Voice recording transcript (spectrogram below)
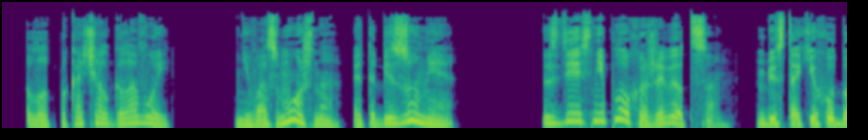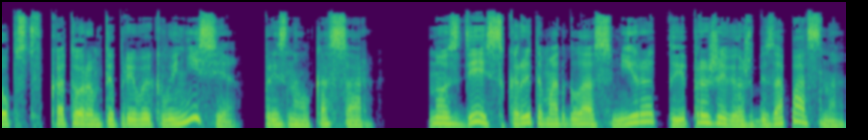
— Лот покачал головой. «Невозможно, это безумие. Здесь неплохо живется. Без таких удобств, к которым ты привык в Инисе, — признал Кассар, но здесь, скрытым от глаз мира, ты проживешь безопасно.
